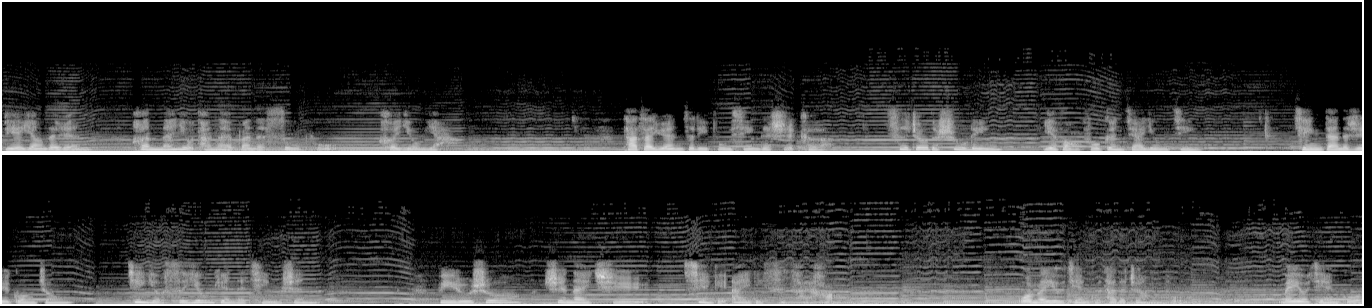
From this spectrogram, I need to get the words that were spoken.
别样的人很难有他那般的素朴和优雅。他在园子里步行的时刻，四周的树林也仿佛更加幽静。清淡的日光中，竟有似悠远的琴声。比如说是那曲献给爱丽丝才好。我没有见过她的丈夫，没有见过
